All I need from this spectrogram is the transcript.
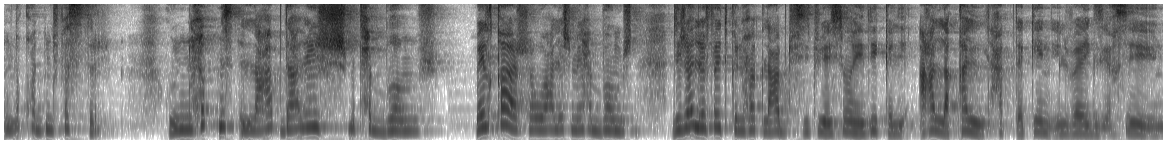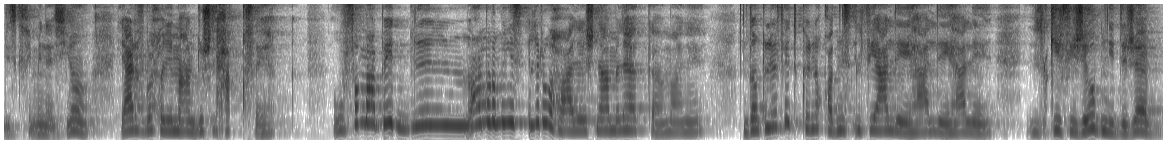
نقعد نفسر ونحط نسأل العبد علاش ما تحبهمش؟ ما يلقاش هو علاش ما يحبهمش. déjà le fait que نحط العبد في situation هذيك اللي على الأقل حتى كان va exercer une discrimination يعرف روحه اللي ما عندوش الحق فيها. وفما عباد عمره ما يسأل روحه علاش نعمل هكا معناه donc le fait que نقعد نسال فيه عليه عليه عليه كيف يجاوبني déjà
